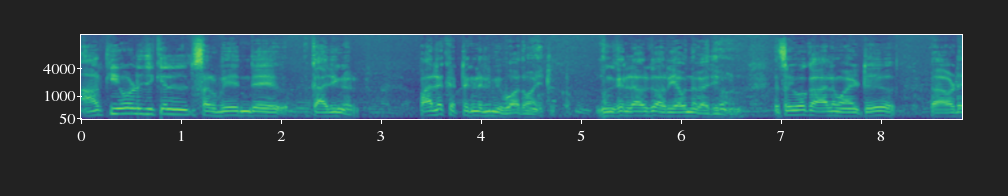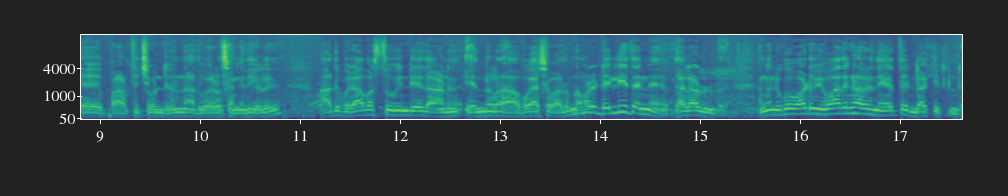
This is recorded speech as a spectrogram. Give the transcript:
ആർക്കിയോളജിക്കൽ സർവേന്റെ കാര്യങ്ങൾ പല ഘട്ടങ്ങളിലും വിവാദമായിട്ടുണ്ട്. നിങ്ങൾക്ക് എല്ലാവർക്കും അറിയാവുന്ന കാര്യമാണ്. എത്രയോ കാലമായിട്ട് അവിടെ പ്രാർത്ഥിച്ചുകൊണ്ടിരുന്ന അതുപോലുള്ള സംഗതികൾ അത് പുരാവസ്തുവിന്റേതാണ് എന്നുള്ള അവകാശവാദം നമ്മുടെ ഡൽഹി തന്നെ ധാരാളമുണ്ട്. അങ്ങനെ ഒരുപാട് വിവാദങ്ങൾ അവർ നേരത്തെ ഉണ്ടാക്കിയിട്ടുണ്ട്.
